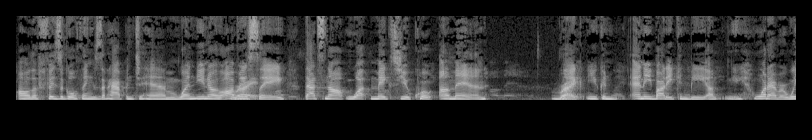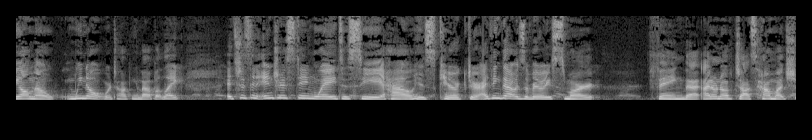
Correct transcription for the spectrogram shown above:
all the physical things that happen to him when you know obviously that's not what makes you quote a man right. like you can anybody can be um, whatever we all know we know what we're talking about but like it's just an interesting way to see how his character i think that was a very smart thing that i don't know if joss how much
